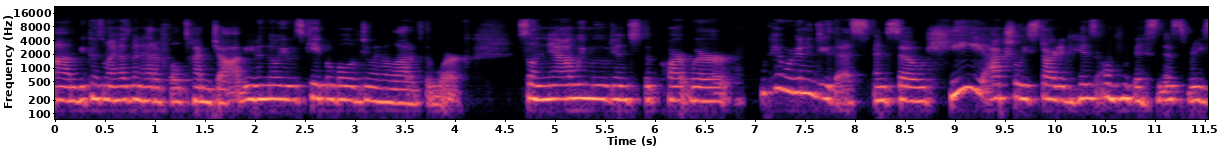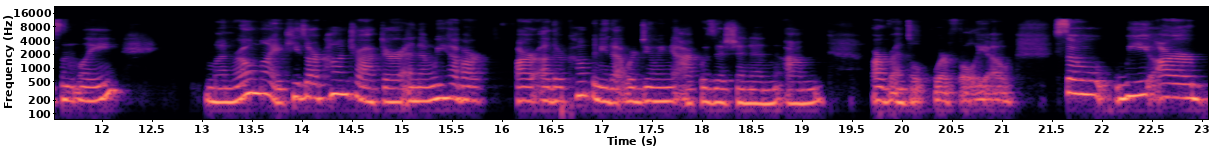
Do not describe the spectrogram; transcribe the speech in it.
um, because my husband had a full time job, even though he was capable of doing a lot of the work. So now we moved into the part where, okay, we're going to do this. And so he actually started his own business recently Monroe Mike, he's our contractor, and then we have our our other company that we're doing acquisition and um, our rental portfolio. So we are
